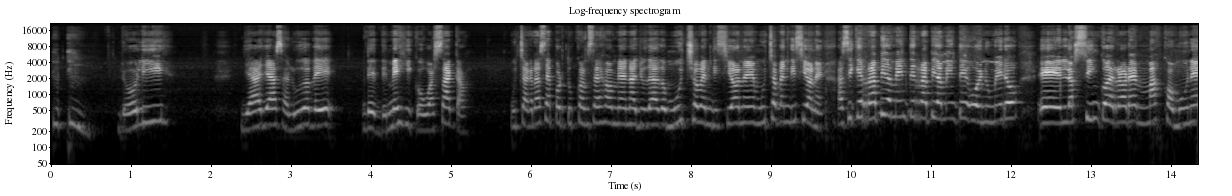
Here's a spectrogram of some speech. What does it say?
Loli, Yaya, saludos de, desde México, Oaxaca. Muchas gracias por tus consejos, me han ayudado mucho, bendiciones, muchas bendiciones. Así que rápidamente, rápidamente os enumero eh, los cinco errores más comunes.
